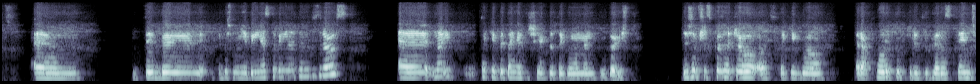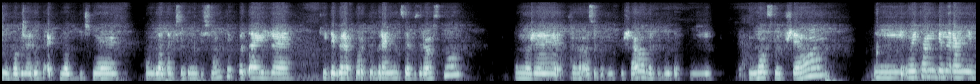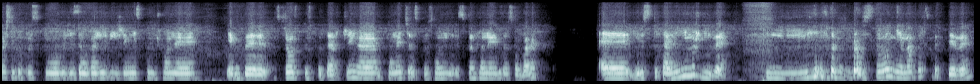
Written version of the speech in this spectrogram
gdyby, gdybyśmy nie byli nastawieni na ten wzrost. E, no i takie pytania też, jak do tego momentu dojść. To się wszystko zaczęło od takiego raportu, który trochę rozkręcił w ogóle ruch ekologiczny w latach 70. bodajże, czyli tego raportu Granice Wzrostu. To może trochę osób o tym słyszało, bo to był taki, taki mocny przełom. I, no i tam generalnie właśnie po prostu ludzie zauważyli, że nieskończony jakby wzrost gospodarczy na planecie o skończonych zasobach jest totalnie niemożliwy. I to po prostu nie ma perspektywy.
